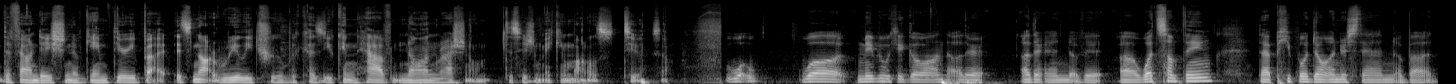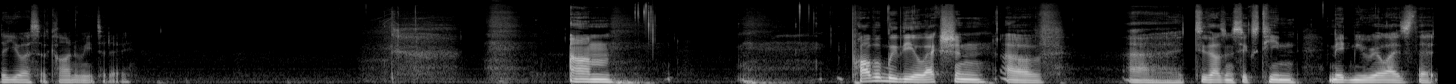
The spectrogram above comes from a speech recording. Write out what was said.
the foundation of game theory, but it's not really true because you can have non-rational decision-making models too. So, well, well, maybe we could go on the other other end of it. Uh, what's something that people don't understand about the U.S. economy today? Um, probably the election of uh, 2016 made me realize that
